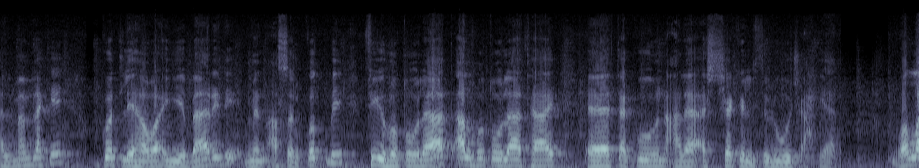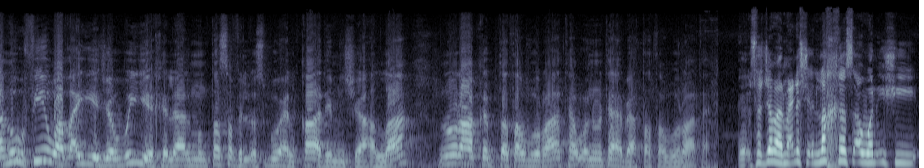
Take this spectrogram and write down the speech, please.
المملكة. كتلة هوائية باردة من أصل قطبي في هطولات الهطولات هاي تكون على الشكل ثلوج أحيانا والله هو في وضعية جوية خلال منتصف الأسبوع القادم إن شاء الله. نراقب تطوراتها ونتابع تطوراتها. أستاذ جمال معلش نلخص أول شيء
